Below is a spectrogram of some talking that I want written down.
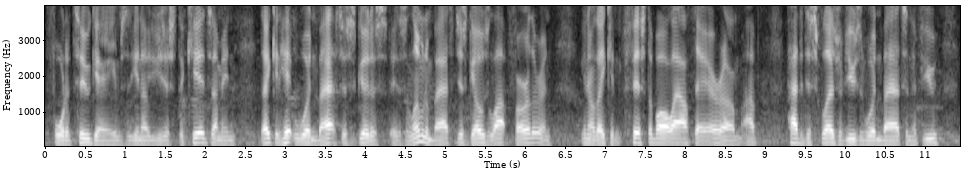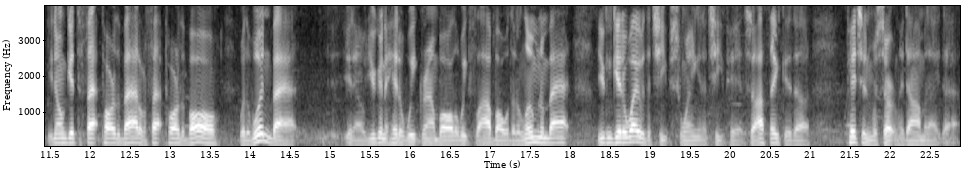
4 to 2 games. You know, you just the kids. I mean, they can hit wooden bats just as good as, as aluminum bats. It just goes a lot further, and you know they can fist the ball out there. Um, I've had the displeasure of using wooden bats, and if you you don't get the fat part of the bat on the fat part of the ball with a wooden bat, you know, you're going to hit a weak ground ball, a weak fly ball. With an aluminum bat, you can get away with a cheap swing and a cheap hit. So I think that uh, pitching would certainly dominate that.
